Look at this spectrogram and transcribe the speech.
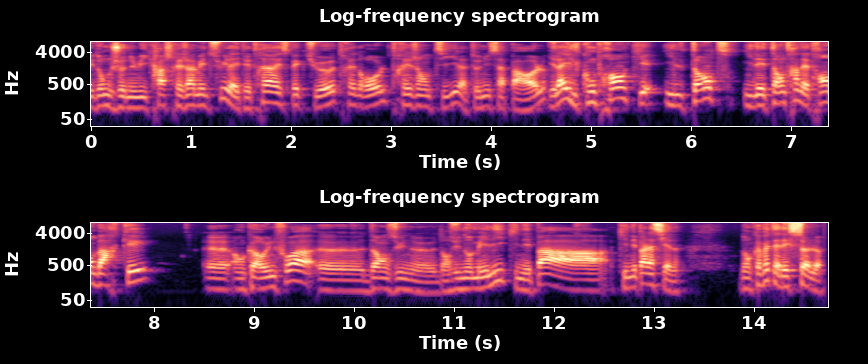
et donc je ne lui cracherai jamais dessus, il a été très respectueux, très drôle, très gentil, il a tenu sa parole. Et là, il comprend qu'il tente, il est en train d'être embarqué, euh, encore une fois, euh, dans, une, dans une homélie qui n'est pas, qui n'est pas la sienne. Donc en fait, elle est seule.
